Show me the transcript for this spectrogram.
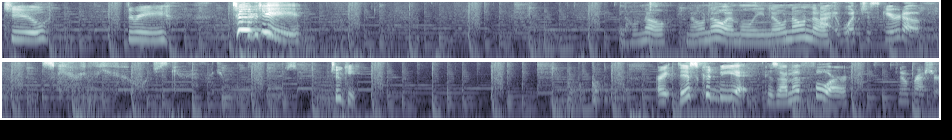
two, three. Tuki. No, no, no, no, Emily. No, no, no. I, what you scared of? scared of you. What you scared of, Richard? Tuki. All right, this could be it because I'm at four. No pressure.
